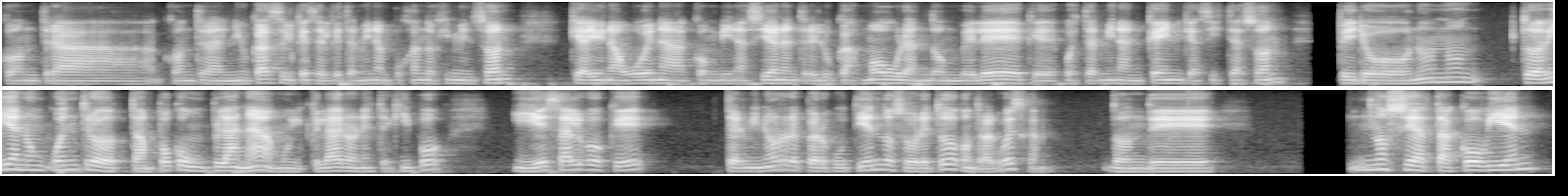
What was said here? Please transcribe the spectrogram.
contra, contra el Newcastle, que es el que termina empujando Jiminson, que hay una buena combinación entre Lucas Moura, Don Belé, que después termina en Kane, que asiste a Son, pero no, no, todavía no encuentro tampoco un plan A muy claro en este equipo, y es algo que terminó repercutiendo sobre todo contra el West Ham, donde no se atacó bien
